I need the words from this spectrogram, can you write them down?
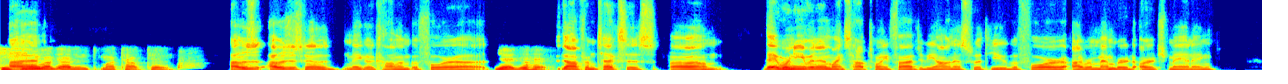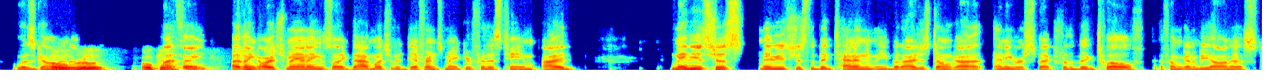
TCU I, I got in my top ten. I was I was just gonna make a comment before uh Yeah, go ahead. Not from Texas. Um they weren't even in my top 25 to be honest with you before I remembered Arch Manning was going. Oh, really? Okay. I think I think Arch Manning's like that much of a difference maker for this team. I maybe it's just maybe it's just the Big Ten in me, but I just don't got any respect for the Big Twelve. If I'm going to be honest,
